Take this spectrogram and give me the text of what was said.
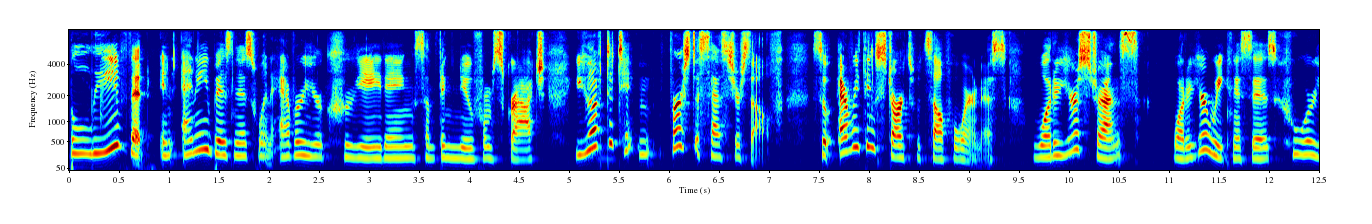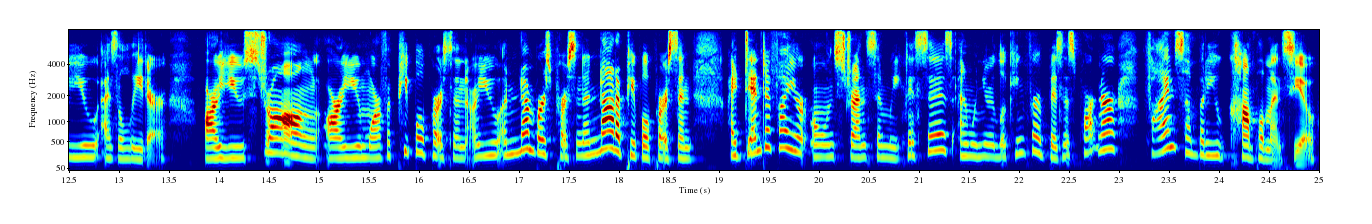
believe that in any business, whenever you're creating something new from scratch, you have to t- first assess yourself. So everything starts with self awareness. What are your strengths? What are your weaknesses? Who are you as a leader? Are you strong? Are you more of a people person? Are you a numbers person and not a people person? Identify your own strengths and weaknesses. And when you're looking for a business partner, find somebody who complements you.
